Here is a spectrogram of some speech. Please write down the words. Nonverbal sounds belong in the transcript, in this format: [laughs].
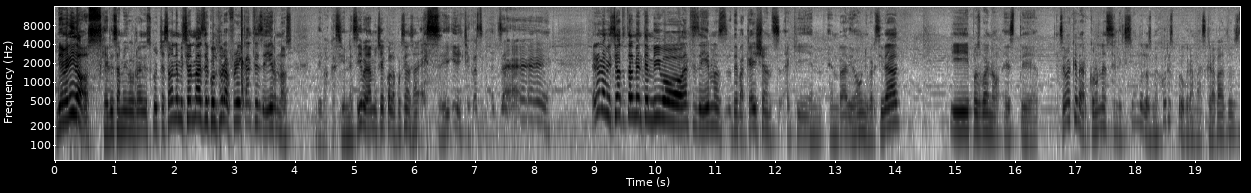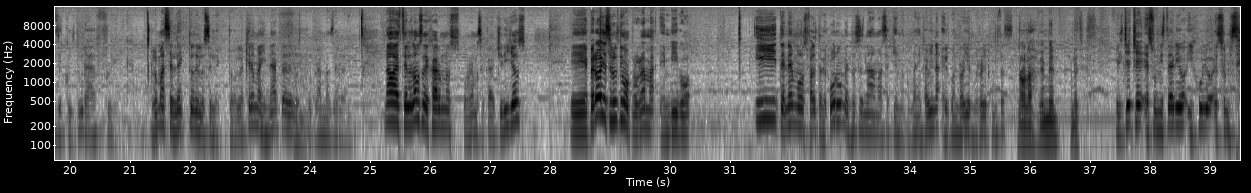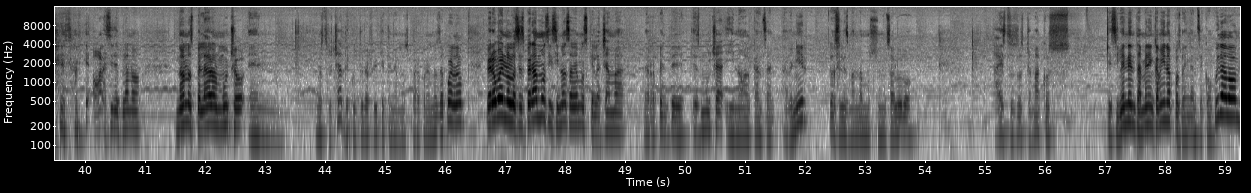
Bienvenidos, queridos amigos Radio Escuchas, a una emisión más de Cultura Freak antes de irnos de vacaciones. Sí, ¿verdad, mi checo? La próxima semana. Eh, Sí, el checo sí. En una emisión totalmente en vivo antes de irnos de vacations aquí en, en Radio Universidad. Y pues bueno, este se va a quedar con una selección de los mejores programas grabados de Cultura Freak. Lo más selecto de lo selecto, la crema innata de los programas de radio. No, este, les vamos a dejar unos programas acá chidillos. Eh, pero hoy es el último programa en vivo. Y tenemos falta de quórum, entonces nada más aquí me acompaña en cabina el buen Roger. Mi Roger, ¿cómo estás? Hola, bien, bien, gracias. El Cheche es un misterio y Julio es un [laughs] misterio también. Ahora sí, de plano, no nos pelaron mucho en nuestro chat de Cultura Free que tenemos para ponernos de acuerdo. Pero bueno, los esperamos y si no sabemos que la chamba de repente es mucha y no alcanzan a venir. Entonces les mandamos un saludo a estos dos chamacos. Que si vienen también en camino, pues vénganse con cuidado.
